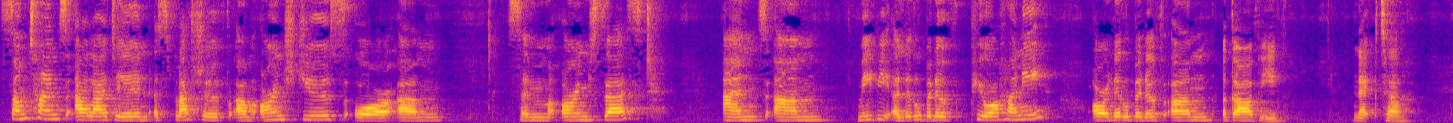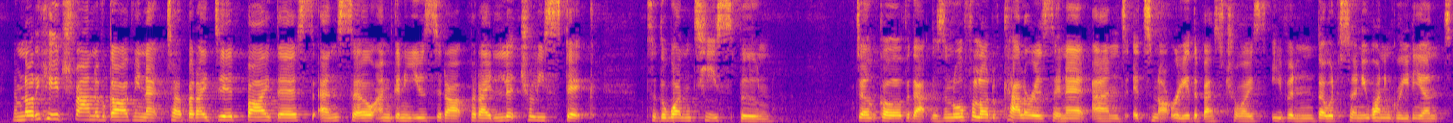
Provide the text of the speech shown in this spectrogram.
Sometimes I'll add in a splash of um, orange juice or um, some orange zest and um, maybe a little bit of pure honey or a little bit of um, agave nectar. I'm not a huge fan of agave nectar, but I did buy this and so I'm going to use it up. But I literally stick to the one teaspoon. Don't go over that. There's an awful lot of calories in it and it's not really the best choice, even though it's only one ingredient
